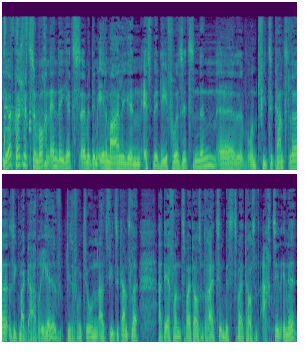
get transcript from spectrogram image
Ihr hört Koschwitz zum Wochenende jetzt äh, mit dem ehemaligen SPD-Vorsitzenden äh, und Vizekanzler Sigmar Gabriel. Diese Funktion als Vizekanzler hat er von 2013 bis 2018 inne,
